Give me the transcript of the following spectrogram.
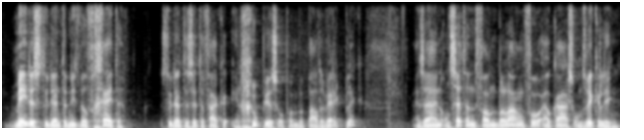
medestudenten niet wil vergeten. Studenten zitten vaak in groepjes op een bepaalde werkplek en zijn ontzettend van belang voor elkaars ontwikkeling.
